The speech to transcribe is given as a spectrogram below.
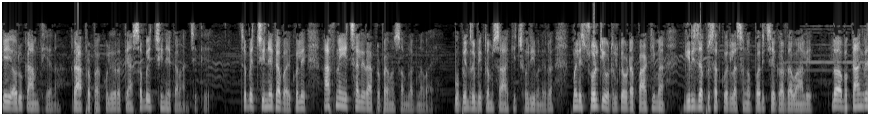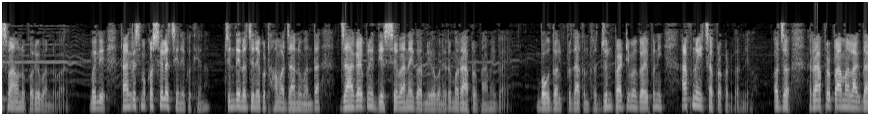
केही अरू काम थिएन। राप्रपा खुल्यो र त्यहाँ सबै चिनेका मान्छे थिए। सबै चिनेका भएकोले आफ्नै इच्छाले राप्रपामा संलग्न भए। भूपेन्द्र विक्रम शाहकी छोरी भनेर मैले सोल्टी होटलको एउटा पार्टीमा गिरिजा प्रसाद कोइरालासँग परिचय गर्दा उहाँले ल अब काङ्ग्रेसमा आउनु पर्यो भन्नुभयो। मैले काङ्ग्रेसमा कसैलाई चिनेको थिएन। चिन्दै नचिनेको ठाउँमा जानुभन्दा जहाँ गए पनि देश सेवा नै गर्ने हो भनेर म राप्रपामै गएँ। बहुदल प्रजातन्त्र जुन पार्टीमा गए पनि आफ्नो इच्छा प्रकट गर्ने हो। अझ राप्रपामा लाग्दा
